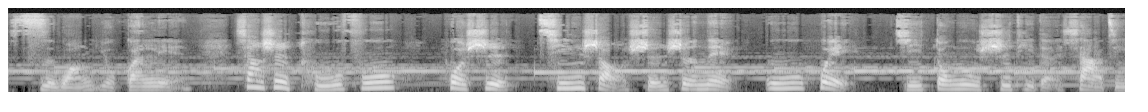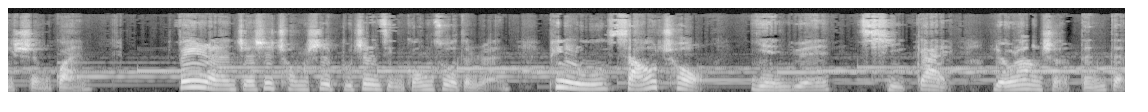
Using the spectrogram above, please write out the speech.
死亡有关联，像是屠夫或是清扫神社内污秽及动物尸体的下级神官。非人则是从事不正经工作的人，譬如小丑。演员、乞丐、流浪者等等，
